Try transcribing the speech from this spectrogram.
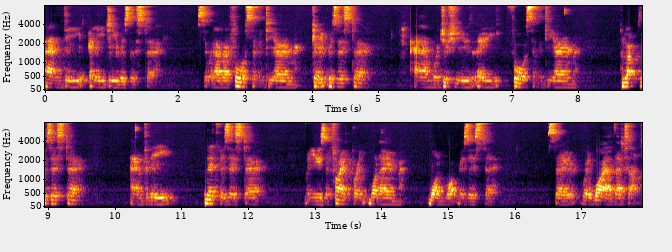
and the LED resistor. So we'll have a 470 ohm gate resistor, and we'll just use a 470 ohm pull-up resistor, and for the lead resistor, we'll use a 5.1 ohm 1 watt resistor. So we'll wire that up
